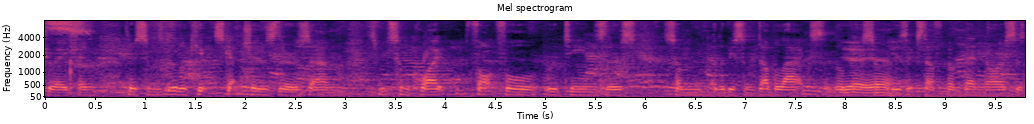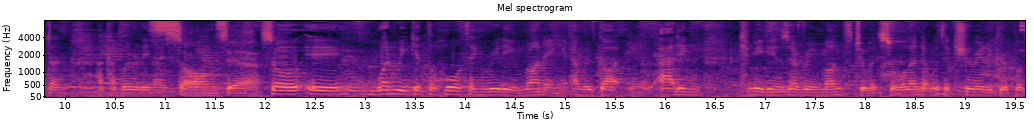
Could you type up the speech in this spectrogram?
situation. There's some little cute sketches. There's um, some, some quite thoughtful routines. There's some there'll be some double acts. And there'll Yeah, be some yeah. music stuff. But Ben Norris has done a couple of really nice Songs, songs. yeah. So uh, when we get the whole thing really running, and we've got adding comedians every month to it, so we'll end up with a curated group of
